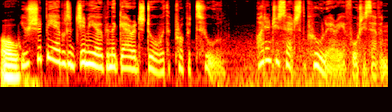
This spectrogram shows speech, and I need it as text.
Oh, You should be able to jimmy open the garage door with a proper tool. Why don't you search the pool area, 47?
